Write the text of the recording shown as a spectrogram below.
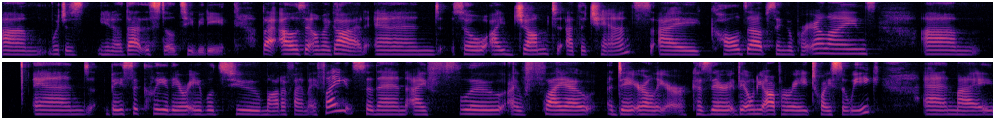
um, which is, you know, that is still TBD. But I was like, oh my God. And so I jumped at the chance. I called up Singapore Airlines. Um, and basically they were able to modify my flight so then i flew i fly out a day earlier because they they only operate twice a week and my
